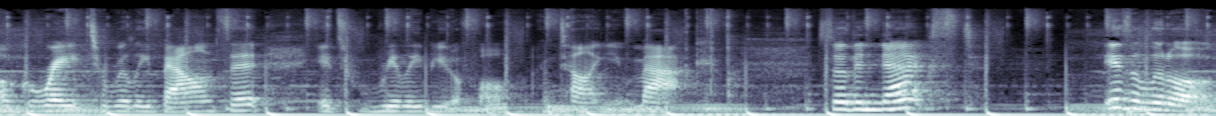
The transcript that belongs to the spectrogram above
a great to really balance it. It's really beautiful, I'm telling you, MAC. So the next is a little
